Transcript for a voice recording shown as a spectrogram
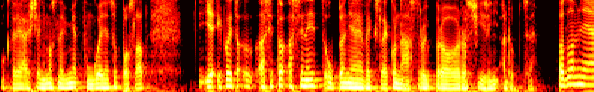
o které já ještě ani moc nevím, jak funguje, něco poslat, je, jako je to, asi to asi není to úplně Vexel jako nástroj pro rozšíření adopce. Podľa mňa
